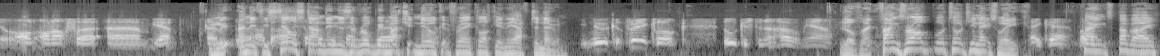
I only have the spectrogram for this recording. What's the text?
on, on offer. Um, yeah. And, and if you're still standing, there's a rugby match at Newark at three o'clock in the afternoon. Newark at three o'clock, Ilkeston at home. Yeah. Lovely. Thanks, Rob. We'll talk to you next week. Take care. Bye. Thanks. Bye bye.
